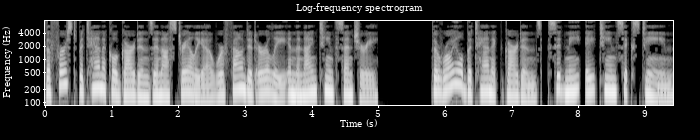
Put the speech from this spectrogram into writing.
The first botanical gardens in Australia were founded early in the 19th century. The Royal Botanic Gardens, Sydney, 1816,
